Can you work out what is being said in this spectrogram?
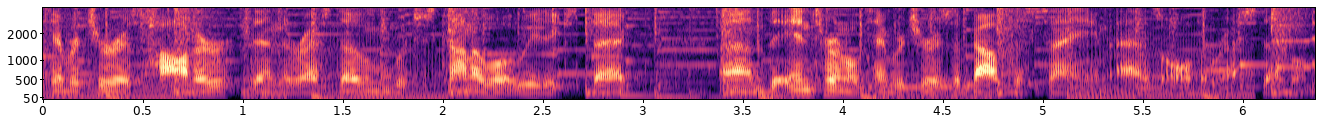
temperature is hotter than the rest of them, which is kind of what we'd expect, um, the internal temperature is about the same as all the rest of them.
